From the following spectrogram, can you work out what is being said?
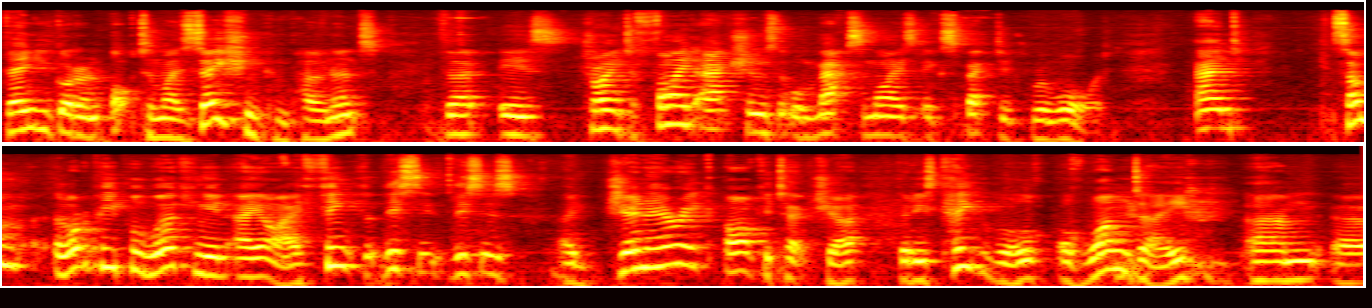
then you've got an optimization component that is trying to find actions that will maximize expected reward. And some, a lot of people working in AI think that this is, this is a generic architecture that is capable of one day um, uh,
